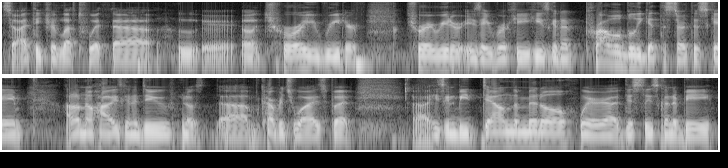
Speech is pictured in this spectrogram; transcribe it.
So I think you're left with uh, who, uh, uh, Troy Reeder. Troy Reeder is a rookie. He's going to probably get the start this game. I don't know how he's going to do, you know, um, coverage wise, but uh, he's going to be down the middle where uh, Dissly's going to be.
